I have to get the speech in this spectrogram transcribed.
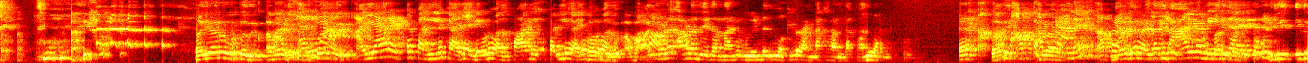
അയ്യാറ് മുപ്പത് അയ്യാറെട്ട് പല്ലുകാരി അതിലൂടെ വന്നു പാൽ പല്ലുകാരെ അവിടെ വന്നു. അപ്പൊ അവൾ അവളെന്ത് ചെയ്തെന്നാൽ വീണ്ടും ഇത് നോക്കി രണ്ടക്ക എന്ന് പറഞ്ഞു. ഇത്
